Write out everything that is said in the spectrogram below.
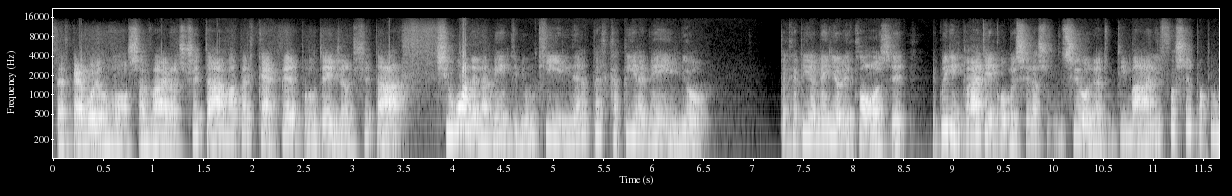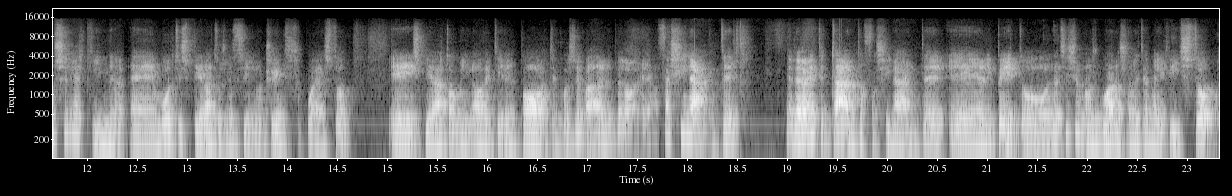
perché volevano salvare la società, ma perché per proteggere la società ci vuole la mente di un killer per capire meglio, per capire meglio le cose. E quindi in pratica è come se la soluzione a tutti i mali fosse proprio un serial killer. È molto ispirato a Senza Innocenti su questo, è ispirato a Minority Report e cose varie, però è affascinante, è veramente tanto affascinante. E ripeto, dateci uno sguardo se avete mai visto.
